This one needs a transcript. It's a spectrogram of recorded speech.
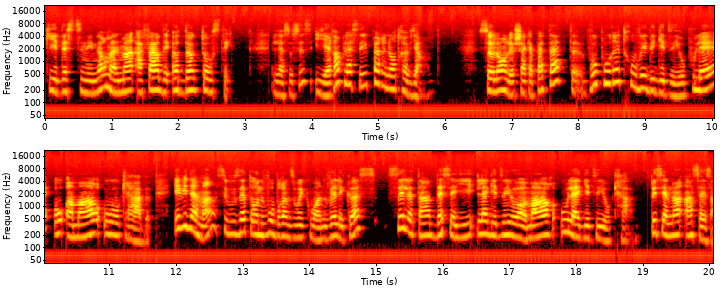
qui est destiné normalement à faire des hot dogs toastés. La saucisse y est remplacée par une autre viande. Selon le chac à patates, vous pourrez trouver des guédilles au poulet, au homard ou au crabe. Évidemment, si vous êtes au Nouveau-Brunswick ou en Nouvelle-Écosse, c'est le temps d'essayer la guédille au homard ou la guédille au crabe, spécialement en saison.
